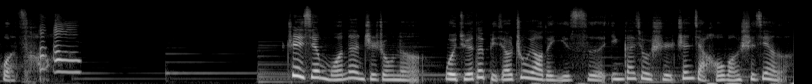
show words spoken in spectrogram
我操！这些磨难之中呢，我觉得比较重要的一次，应该就是真假猴王事件了。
